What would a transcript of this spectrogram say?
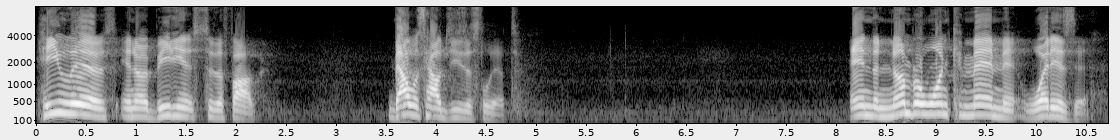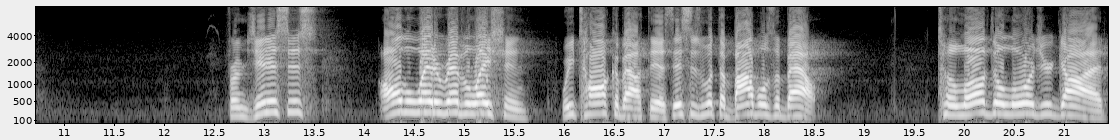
He lived in obedience to the Father. That was how Jesus lived. And the number one commandment, what is it? From Genesis all the way to Revelation, we talk about this. This is what the Bible's about. To love the Lord your God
